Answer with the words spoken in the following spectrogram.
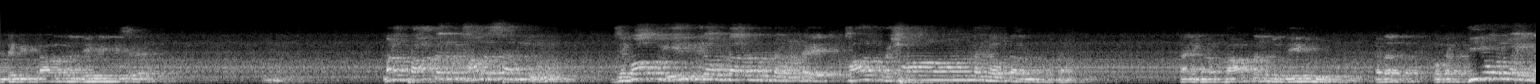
అంటే మీ ప్రార్థన దేవుడు ఏం చేశాడు మన ప్రార్థనకు చాలాసార్లు జవాబు ఏ రీతిగా ఉండాలనుకుంటాం అంటే చాలా ప్రశాంతంగా ఉండాలనుకుంటాం. కానీ మన ప్రార్థనకు దేవుడు కదా ఒక తీవ్రమైన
